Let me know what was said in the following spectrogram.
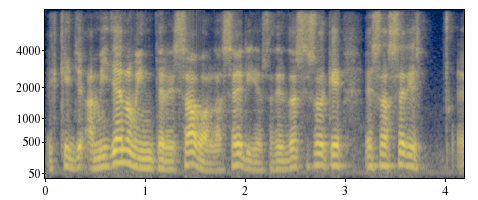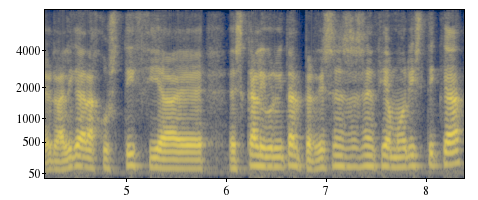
es que a mí ya no me interesaba la serie. O sea, entonces eso de que esas series, eh, la Liga de la Justicia, eh, Excalibur y tal, perdiesen esa esencia humorística,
